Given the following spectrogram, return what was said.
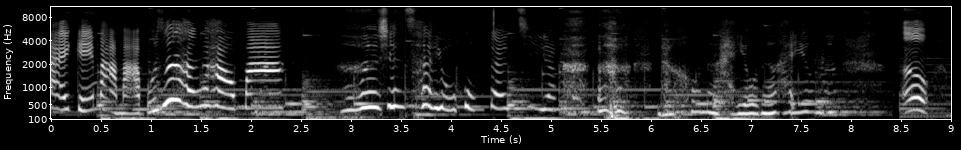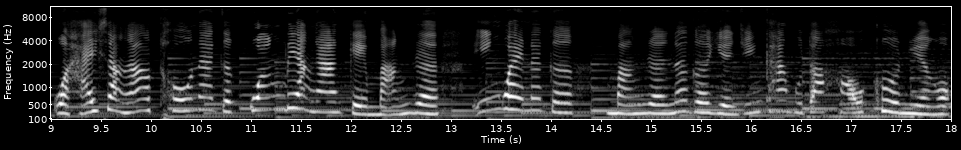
来给妈妈，不是很好吗？呃，现在有烘干机啊。呃，然后呢？还有呢？还有呢？哦，我还想要偷那个光亮啊，给盲人，因为那个盲人那个眼睛看不到，好可怜哦。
